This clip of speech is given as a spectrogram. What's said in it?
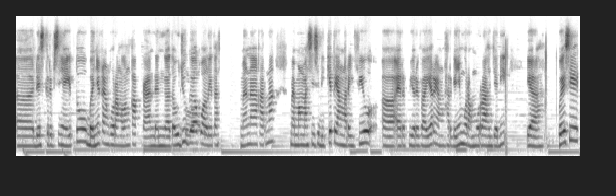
uh, deskripsinya itu banyak yang kurang lengkap kan? Dan nggak tahu juga kualitas gimana karena memang masih sedikit yang review uh, air purifier yang harganya murah-murah. Jadi ya gue sih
